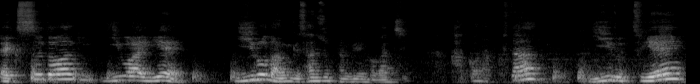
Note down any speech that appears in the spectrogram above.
x 더하기 2y에 2로 나눈 게 산수 평균인 거 맞지? 같거나 크다. 2루트에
